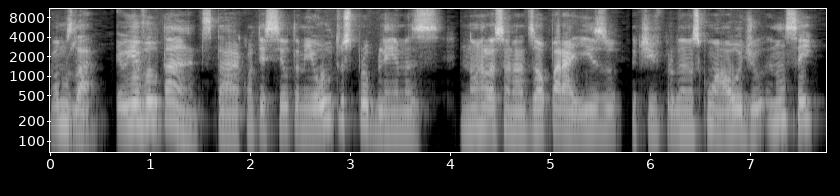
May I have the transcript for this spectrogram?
vamos lá. Eu ia voltar antes, tá? Aconteceu também outros problemas não relacionados ao paraíso. Eu tive problemas com áudio. Eu não sei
